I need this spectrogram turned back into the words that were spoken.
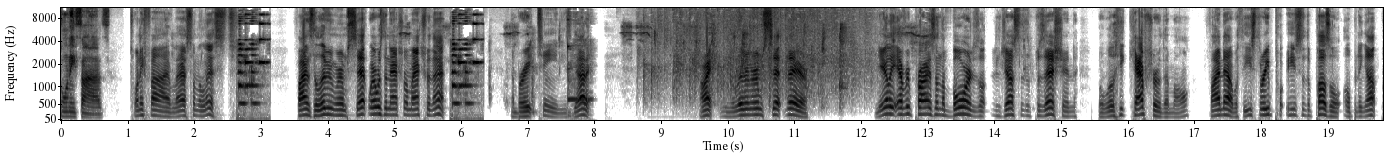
25. 25, last on the list. Finds the living room set. Where was the natural match for that? Number 18. He's got it. All right, the living room set there. Nearly every prize on the board is in Justin's possession, but will he capture them all? Find out with these three pieces of the puzzle opening up.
